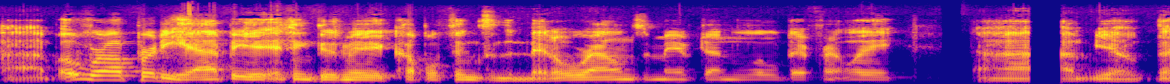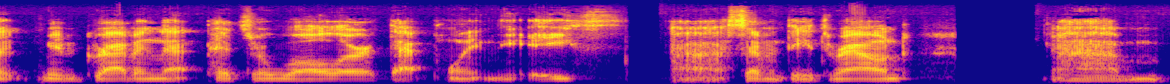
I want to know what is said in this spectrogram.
Um, overall, pretty happy. I think there's maybe a couple things in the middle rounds I may have done a little differently. Um, you know, that maybe grabbing that Pitts or Waller at that point in the eighth, uh, seventh, eighth round. Um,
